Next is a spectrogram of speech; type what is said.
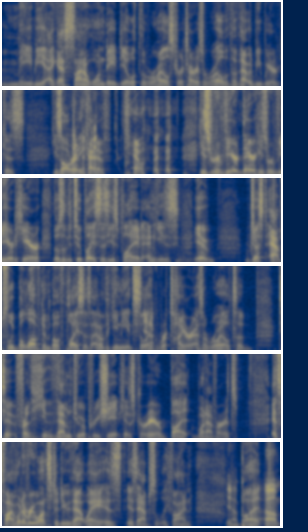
maybe I guess sign a one day deal with the Royals to retire as a Royal. Though that would be weird because. He's already kind of, you know, he's revered there. He's revered here. Those are the two places he's played, and he's, you know, just absolutely beloved in both places. I don't think he needs to Yeah. like retire as a royal to to for he, them to appreciate his career. But whatever, it's it's fine. Whatever he wants to do that way is is absolutely fine. Yeah. But Um,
